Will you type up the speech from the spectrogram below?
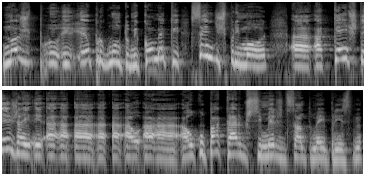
Nós, eu pergunto-me como é que, sem desprimor a, a quem esteja a, a, a, ocupar cargos cimeiros de Santo e Príncipe,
